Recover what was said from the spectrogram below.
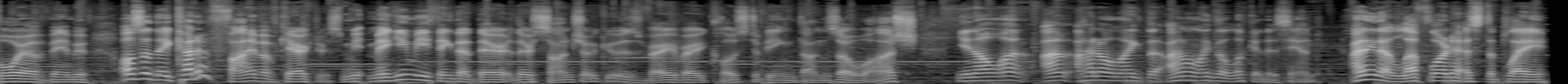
four of bamboo. Also, they cut a five of characters, making me think that their their Sanshoku is very very close to being Dunzo Wash. You know what? I, I don't like the I don't like the look of this hand. I think that left lord has to play.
